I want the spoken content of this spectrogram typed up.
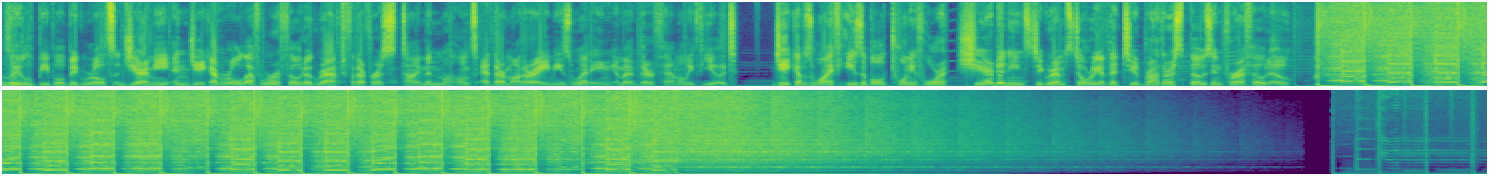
Little People Big World's Jeremy and Jacob Roloff were photographed for the first time in months at their mother Amy's wedding amid their family feud. Jacob's wife Isabel, 24, shared an Instagram story of the two brothers posing for a photo.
